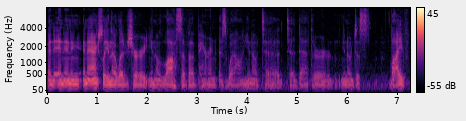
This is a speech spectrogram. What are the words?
and, and, and, and actually in their literature, you know, loss of a parent as well, you know, to, to death or, you know, just life.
